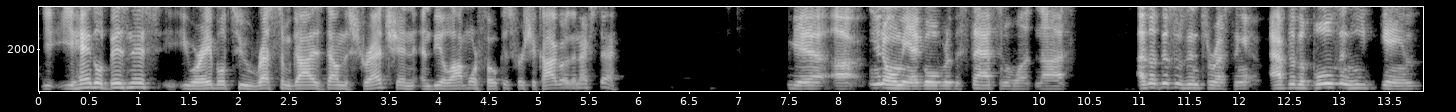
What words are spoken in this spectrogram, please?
you, you handled business. You were able to rest some guys down the stretch and and be a lot more focused for Chicago the next day. Yeah, uh, you know me, I go over the stats and whatnot. I thought this was interesting. After the Bulls and Heat game,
